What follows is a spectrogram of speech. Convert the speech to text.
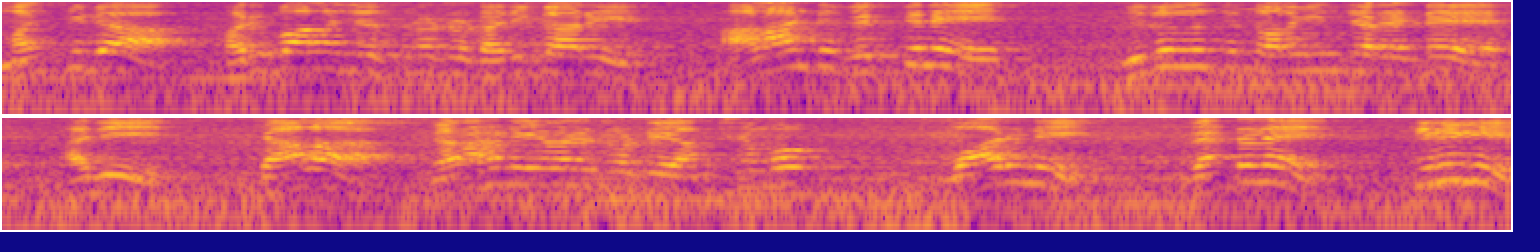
మంచిగా పరిపాలన చేస్తున్నటువంటి అధికారి అలాంటి వ్యక్తిని విధుల నుంచి తొలగించారంటే అది చాలా గ్రహణీయమైనటువంటి అంశము. వారిని వెంటనే తిరిగి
